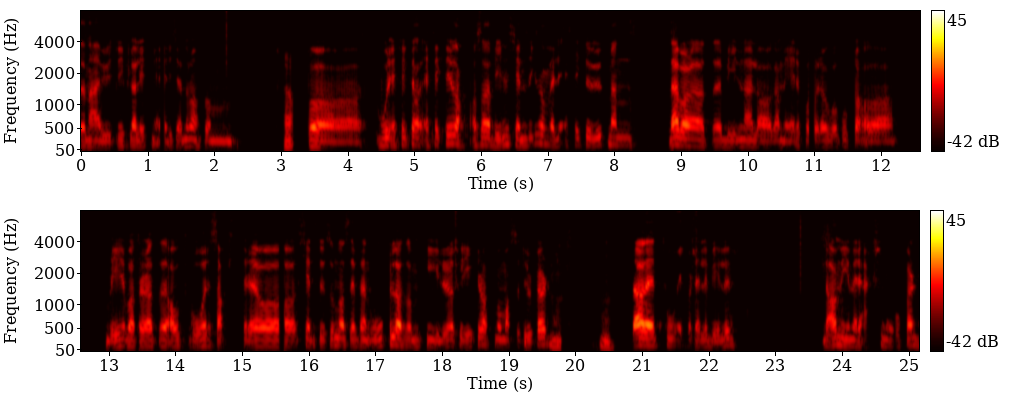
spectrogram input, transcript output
den er utvikla litt mer, kjenner du. Sånn Ja. på hvor effektiv, effektiv, da. Altså, bilen kjennes ikke sånn veldig effektiv ut, men det er bare at øh, bilen er laga mer for å gå fort. da, og da blir det bare til at alt går saktere og kjennes ut som da, istedenfor en Opel da, som hyler og skriker da, med masse turtall. Mm. Da er det to helt forskjellige biler. Det er mye mer action i Opelen,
